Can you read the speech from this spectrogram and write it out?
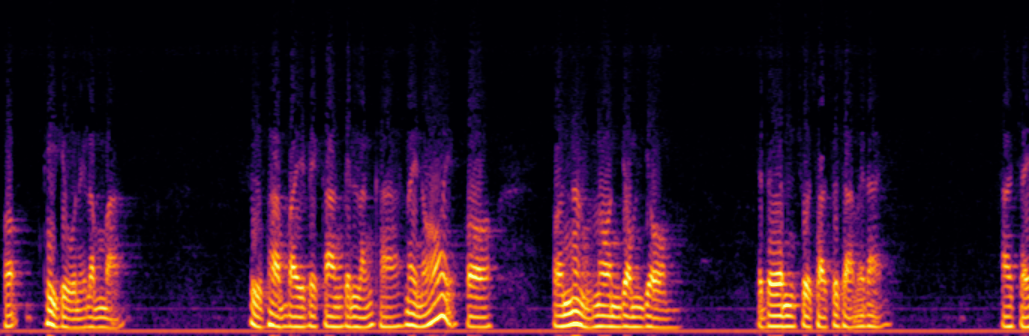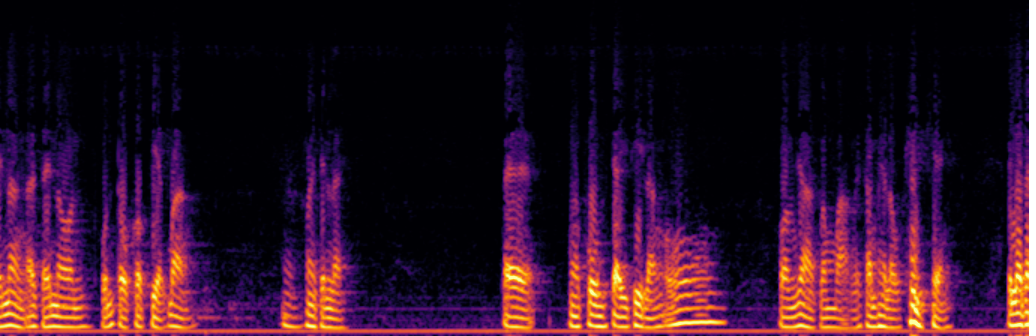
เพราะที่อยู่ในลำบาก ซื้อผ้าใบไปกลางเป็นหลังคาไม่น้อยพอพอนั่งนอนยอมยอมจะเดินสวดสาสวดสาไม่ได้ อาศัยนั่ง อาศัยนอนฝนตกก็เปียกบ้างไม่เป็นไร แต่มาภูมิใจทีหลัง โอ้ความยากลำบากเลยทำให้เราเข้มแข็งเวลาใด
